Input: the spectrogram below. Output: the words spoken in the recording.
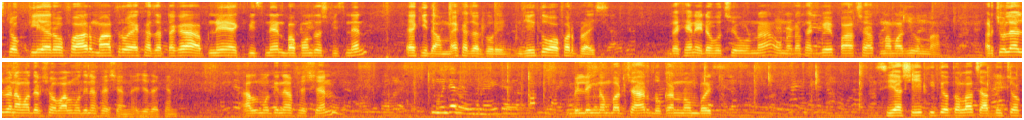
স্টক ক্লিয়ার অফার মাত্র এক হাজার টাকা আপনি এক পিস নেন বা পঞ্চাশ পিস নেন একই দাম এক হাজার করে যেহেতু অফার প্রাইস দেখেন এটা হচ্ছে ওড়না ওড়নাটা থাকবে পাঁচ হাত নামাজি ওড়না। আর চলে আসবেন আমাদের সব আলমদিনা ফ্যাশন এই যে দেখেন আলমদিনা ফ্যাশন বিল্ডিং নম্বর চার দোকান নম্বর ছিয়াশি তৃতীয় তলা চাঁদনি চক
